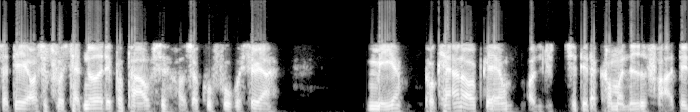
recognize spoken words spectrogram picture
så det er også at få sat noget af det på pause, og så kunne fokusere mere på kerneopgaven og lytte til det, der kommer nedefra. Det,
